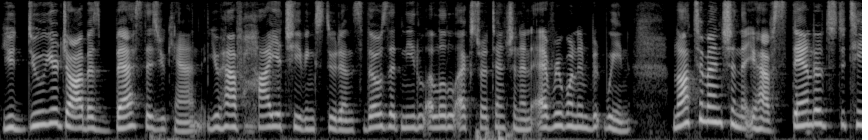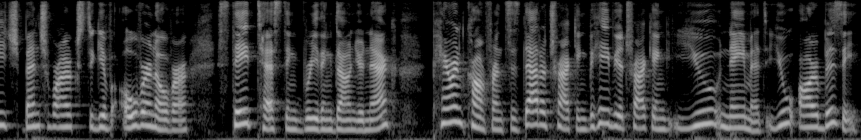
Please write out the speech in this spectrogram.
You do your job as best as you can. You have high achieving students, those that need a little extra attention, and everyone in between. Not to mention that you have standards to teach, benchmarks to give over and over, state testing breathing down your neck parent conferences, data tracking, behavior tracking, you name it. You are busy.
